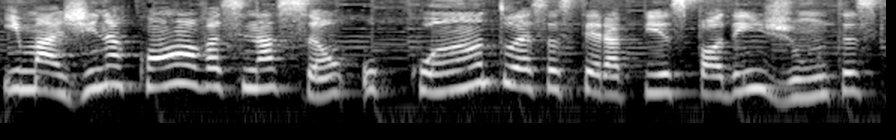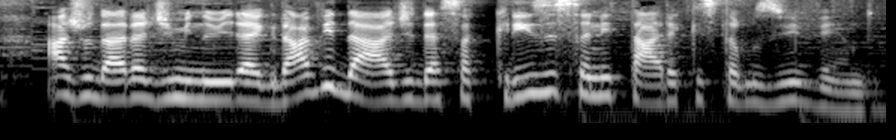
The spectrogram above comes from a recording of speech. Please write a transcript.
imagina com a vacinação o quanto essas terapias podem juntas ajudar a diminuir a gravidade dessa crise sanitária que estamos vivendo.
